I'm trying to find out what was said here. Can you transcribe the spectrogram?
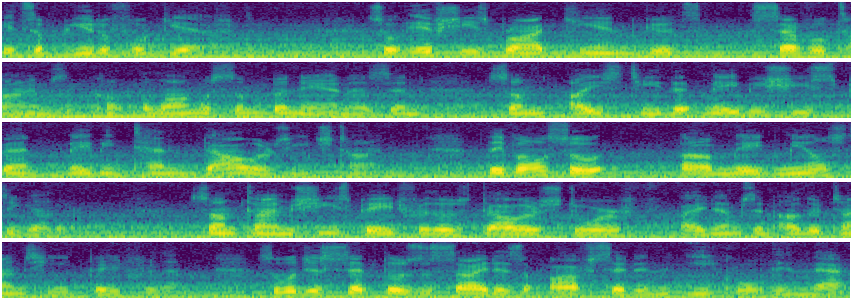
It's a beautiful gift. So if she's brought canned goods several times along with some bananas and some iced tea that maybe she spent maybe $10 each time. They've also uh, made meals together. Sometimes she's paid for those dollar store items and other times he paid for them. So we'll just set those aside as offset and equal in that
